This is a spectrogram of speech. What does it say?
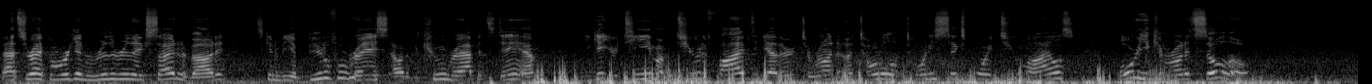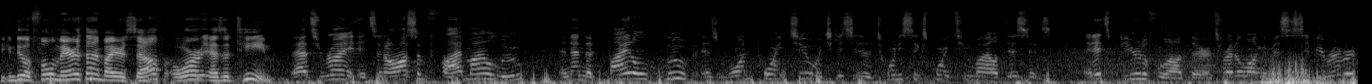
That's right, but we're getting really, really excited about it. It's going to be a beautiful race out of the Coon Rapids Dam. You get your team of two to five together to run a total of 26.2 miles, or you can run it solo. You can do a full marathon by yourself or as a team. That's right. It's an awesome five mile loop, and then the final loop is 1.2, which gets you to the 26.2 mile distance. And it's beautiful out there. It's right along the Mississippi River,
